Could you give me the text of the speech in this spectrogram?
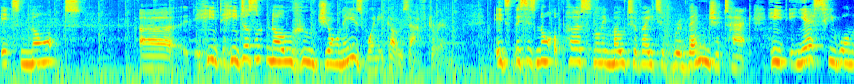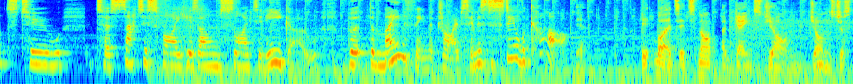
it's not. Uh, he, he doesn't know who John is when he goes after him. It's, this is not a personally motivated revenge attack. He yes, he wants to to satisfy his own slighted ego, but the main thing that drives him is to steal the car. yeah. It, well, it's it's not against John. John's just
